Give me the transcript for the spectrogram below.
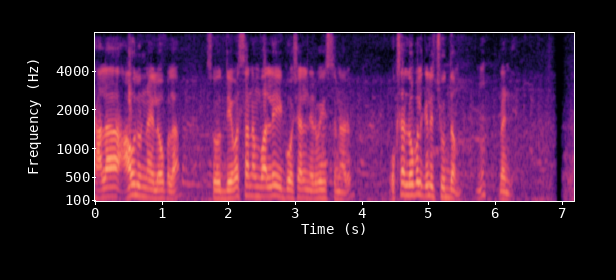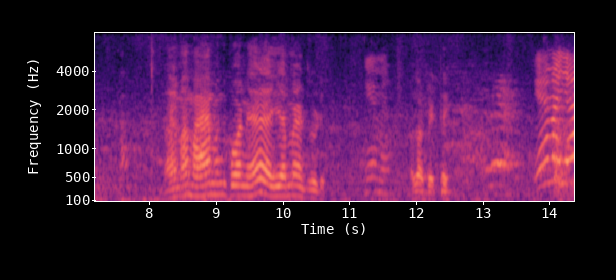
చాలా ఆవులు ఉన్నాయి లోపల. సో దేవస్థానం వాళ్ళే ఈ గోశాల నిర్వహిస్తున్నారు. ఒకసారి లోపలికి వెళ్ళి చూద్దాం? రండి. ఆయమ్మ మా ముందు పోనే ఈ అమ్మాయి అంటే చూడు. ఏమే అదో పెట్టి ఏమయ్యా?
